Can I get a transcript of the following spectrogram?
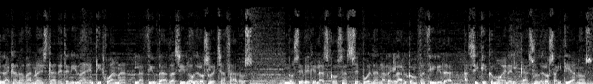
la caravana está detenida en Tijuana, la ciudad asilo de los rechazados. No se ve que las cosas se puedan arreglar con facilidad, así que como en el caso de los haitianos,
